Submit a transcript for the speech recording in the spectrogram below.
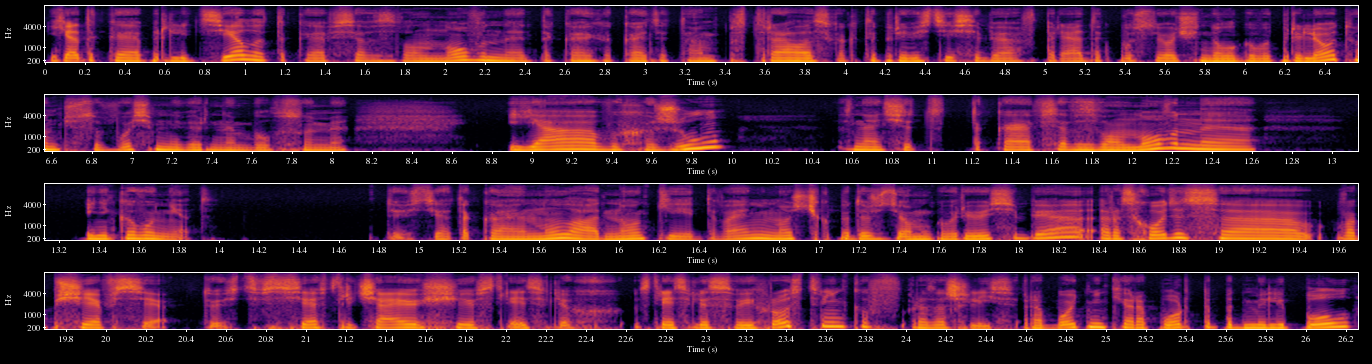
Я такая прилетела, такая вся взволнованная, такая какая-то там, постаралась как-то привести себя в порядок после очень долгого перелета. Он часов 8, наверное, был в сумме. И я выхожу, значит, такая вся взволнованная, и никого нет. То есть я такая, ну ладно, окей, давай немножечко подождем, говорю себе. Расходятся вообще все. То есть все встречающие встретили, встретили своих родственников, разошлись. Работники аэропорта подмели пол,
